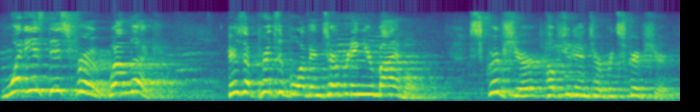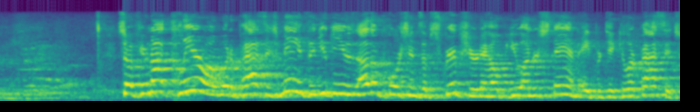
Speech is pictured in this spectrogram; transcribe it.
What is this fruit? Well, look, here's a principle of interpreting your Bible Scripture helps you to interpret Scripture. So, if you're not clear on what a passage means, then you can use other portions of Scripture to help you understand a particular passage.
